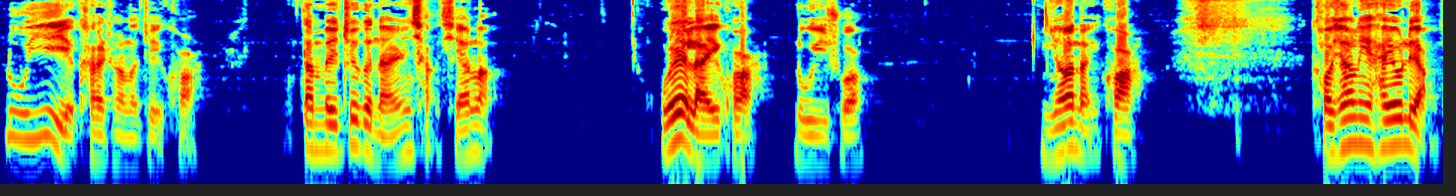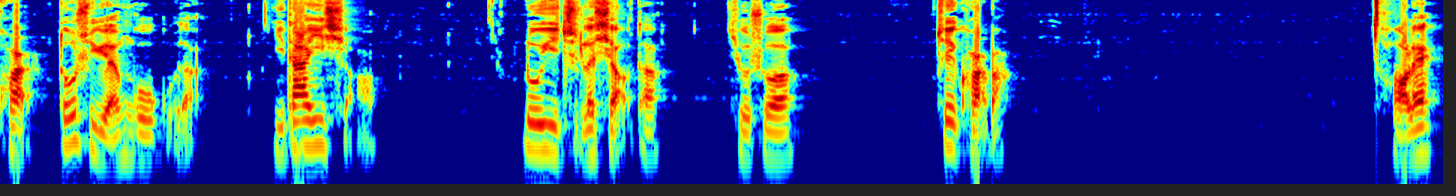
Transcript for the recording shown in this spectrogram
路易也看上了这块，但被这个男人抢先了。我也来一块，路易说：“你要哪一块？”烤箱里还有两块，都是圆鼓鼓的，一大一小。路易指了小的，就说：“这块吧。”好嘞。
